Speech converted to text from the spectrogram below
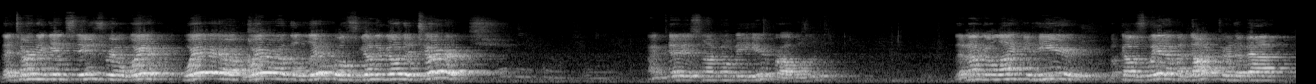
they turn against Israel, where, where, where are the liberals going to go to church? I can tell you it's not going to be here probably. They're not going to like it here because we have a doctrine about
